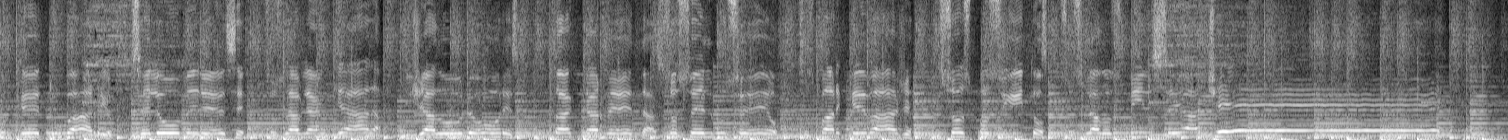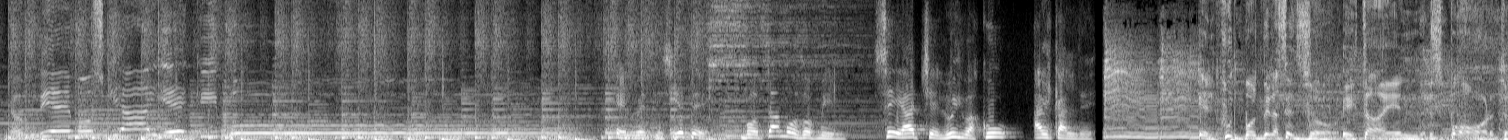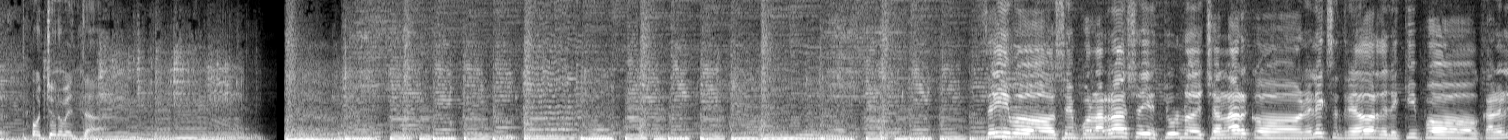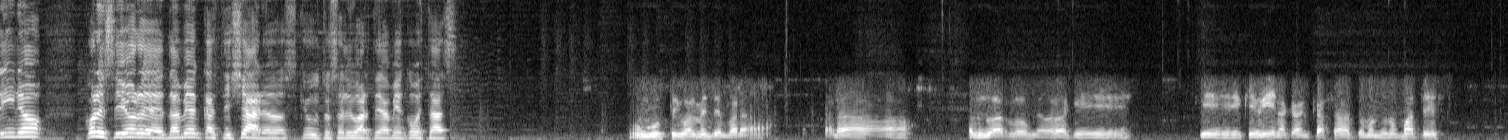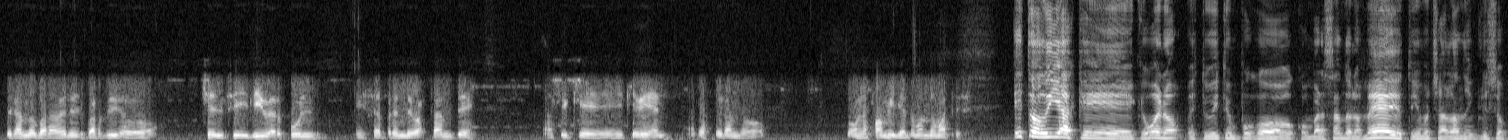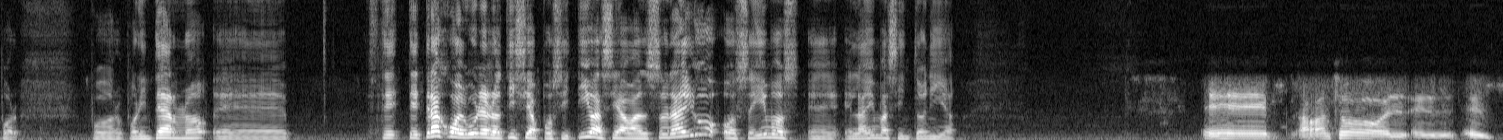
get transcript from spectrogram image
porque tu barrio se lo merece. Sos la blanqueada, Villa Dolores, Punta Carreta, sos el buceo, sos Parque Valle, sos Posito, sos la 2000 CH. Cambiemos que hay equipo. El 27 votamos 2000. CH Luis Bascú, alcalde. El fútbol del ascenso está en Sport 890. Seguimos en Por la Raya y es turno de charlar con el ex entrenador del equipo carolino, con el señor eh, Damián Castellanos. Qué gusto saludarte, Damián. ¿Cómo estás? Un gusto igualmente para, para saludarlos. La verdad que, que, bien acá en casa tomando unos mates. esperando para ver el partido Chelsea-Liverpool, que se aprende bastante. Así que, que bien, acá esperando con la familia tomando mates. Estos días que, que, bueno, estuviste un poco conversando en los medios, estuvimos charlando incluso por, por, por interno, eh, ¿te, ¿te, trajo alguna noticia positiva? ¿Se avanzó en algo o seguimos eh, en la misma sintonía? Eh, avanzó el, el, el,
